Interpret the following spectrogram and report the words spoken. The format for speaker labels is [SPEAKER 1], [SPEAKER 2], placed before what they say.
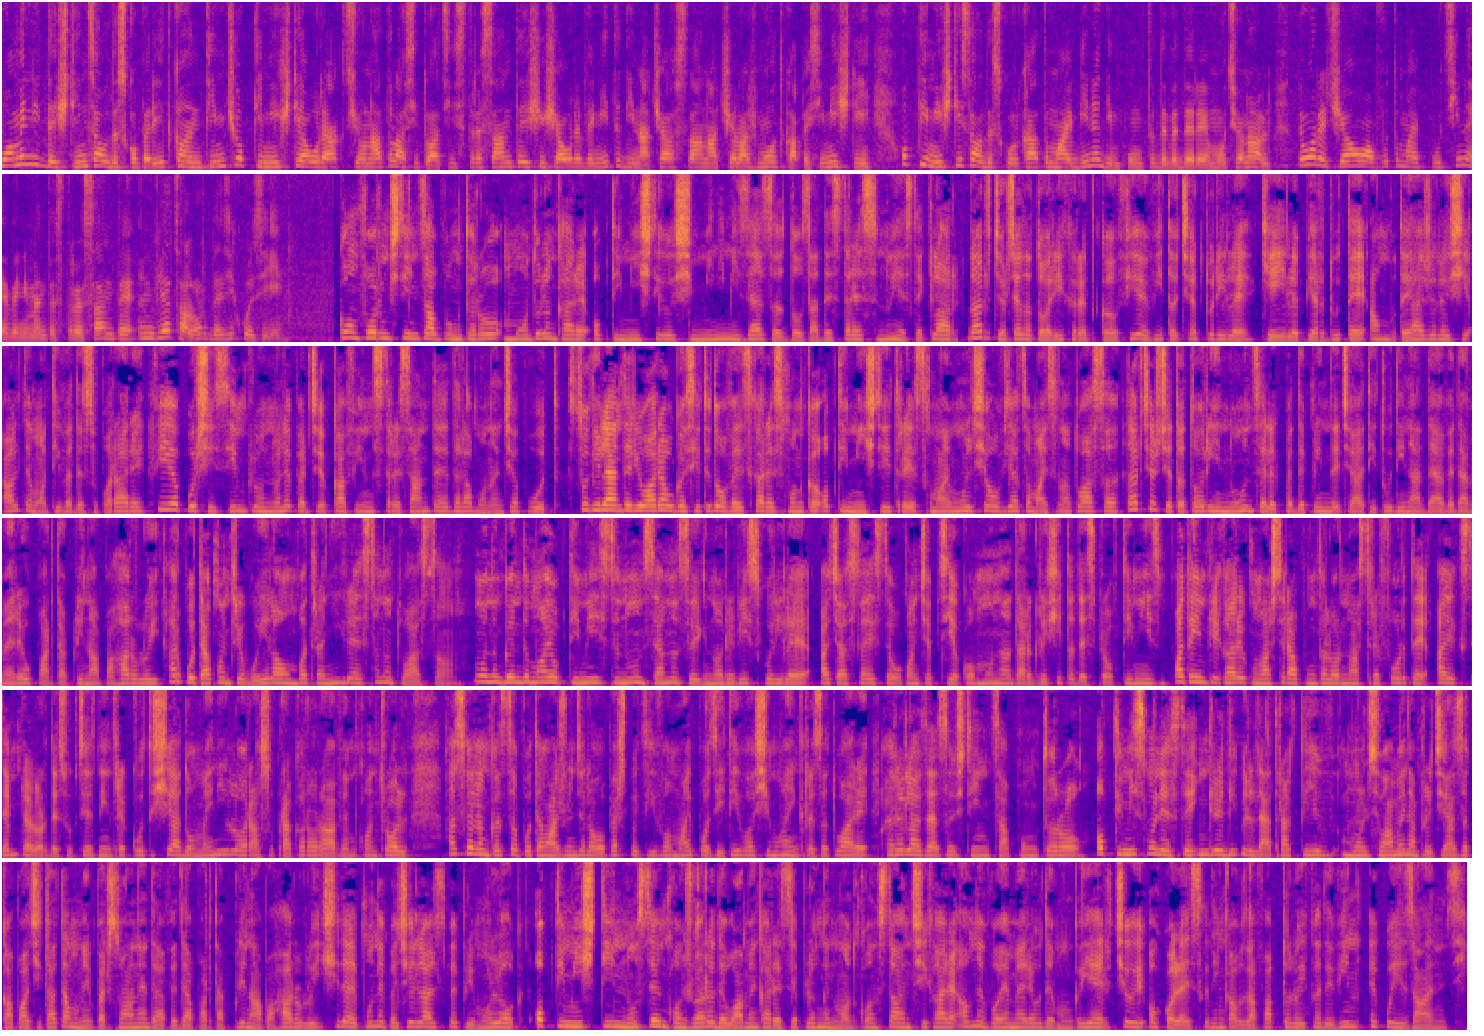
[SPEAKER 1] Oamenii de știință au descoperit că în timp ce optimiștii au reacționat la situații stresante și și-au revenit din aceasta în același mod ca pesimiștii, optimiștii s-au descurcat mai bine din punct de vedere emoțional, deoarece au avut mai puține evenimente stresante în viața lor de zi cu zi.
[SPEAKER 2] Conform știința.ro, modul în care optimiștii își minimizează doza de stres nu este clar, dar cercetătorii cred că fie evită certurile, cheile pierdute, ambuteiajele și alte motive de supărare, fie pur și simplu nu le percep ca fiind stresante de la bun început. Studiile anterioare au găsit dovezi care spun că optimiștii trăiesc mai mult și au o viață mai sănătoasă, dar cercetătorii nu înțeleg pe deplin de ce atitudinea de a vedea mereu partea plină a paharului ar putea contribui la o îmbătrânire sănătoasă sănătoasă. Un gând mai optimist nu înseamnă să ignori riscurile, aceasta este o concepție comună, dar greșită despre optimism. Poate implica recunoașterea punctelor noastre forte, a exemplelor de succes din trecut și a domeniilor asupra cărora avem control, astfel încât să putem ajunge la o perspectivă mai pozitivă și mai încrezătoare, relatează știința.ro. Optimismul este incredibil de atractiv. Mulți oameni apreciază capacitatea unei persoane de a vedea partea plină a paharului și de a-i pune pe ceilalți ceilalți pe primul loc. Optimiștii nu se înconjoară de oameni care se plâng în mod constant și care au nevoie mereu de mângâieri, ci îi ocolesc din cauza faptului că devin epuizanți.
